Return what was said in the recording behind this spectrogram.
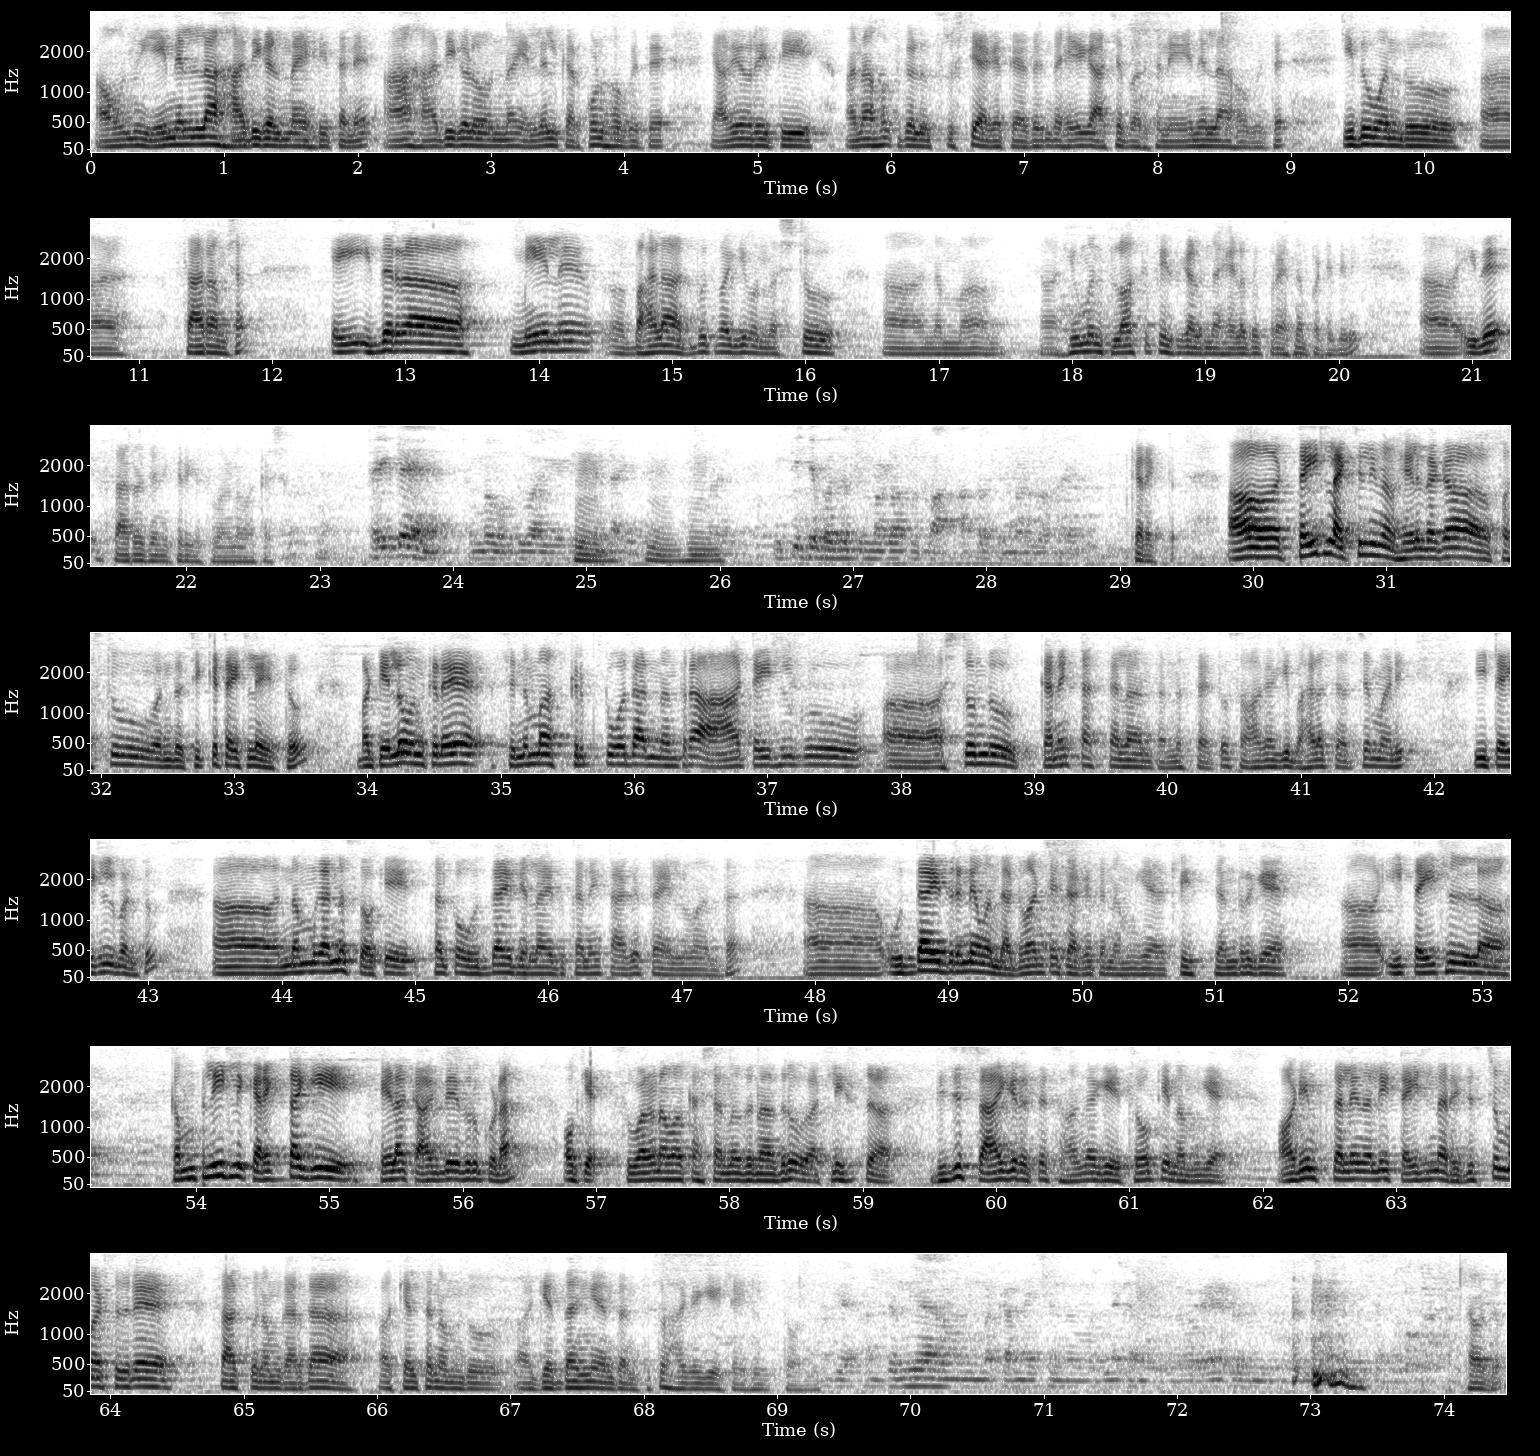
ಅವನು ಏನೆಲ್ಲ ಹಾದಿಗಳನ್ನ ಹಿಡಿತಾನೆ ಆ ಹಾದಿಗಳು ಅವನ್ನ ಎಲ್ಲೆಲ್ಲಿ ಕರ್ಕೊಂಡು ಹೋಗುತ್ತೆ ಯಾವ್ಯಾವ ರೀತಿ ಅನಾಹುತಗಳು ಸೃಷ್ಟಿಯಾಗುತ್ತೆ ಅದರಿಂದ ಹೇಗೆ ಆಚೆ ಬರ್ತಾನೆ ಏನೆಲ್ಲ ಹೋಗುತ್ತೆ ಇದು ಒಂದು ಸಾರಾಂಶ. ಈ- ಇದರ ಮೇಲೆ ಬಹಳ ಅದ್ಭುತವಾಗಿ ಒಂದಷ್ಟು ನಮ್ಮ ಹ್ಯೂಮನ್ ಫಿಲಾಸಫೀಸ್ಗಳನ್ನ ಹೇಳೋದಕ್ಕೆ ಪ್ರಯತ್ನ ಪಟ್ಟಿದ್ದೀವಿ. ಇದೇ ಸಾರ್ವಜನಿಕರಿಗೆ ಸುವರ್ಣಾವಕಾಶ. ಟೈಟೇ ತುಂಬ ಉದ್ದವಾಗಿ ಬಂದ ಸಿನಿಮಾಗಳು ಸ್ವಲ್ಪ ಆ ಥರ ಸಿನಿಮಾಗಳು ಬರ್ತಾ ಆ ಕರೆಕ್ಟ್ ಟೈಟ್ಲ್ ಆ್ಯಕ್ಚುಲಿ ನಾವು ಹೇಳಿದಾಗ ಫಸ್ಟು ಒಂದು ಚಿಕ್ಕ ಟೈಟ್ಲೇ ಇತ್ತು. ಬಟ್ ಎಲ್ಲೋ ಒಂದು ಕಡೆ ಸಿನಿಮಾ ಸ್ಕ್ರಿಪ್ಟ್ ಓದಾದ ನಂತರ ಆ ಟೈಟ್ಲ್ಗೂ ಅಷ್ಟೊಂದು ಕನೆಕ್ಟ್ ಆಗ್ತಾಯಿಲ್ಲ ಅಂತ ಅನ್ನಿಸ್ತಾ ಇತ್ತು. ಸೊ ಹಾಗಾಗಿ ಬಹಳ ಚರ್ಚೆ ಮಾಡಿ ಈ ಟೈಟ್ಲ್ ಬಂತು. ನಮ್ಗೆ ಅನ್ನಿಸ್ತು, ಓಕೆ, ಸ್ವಲ್ಪ ಉದ್ದ ಇದೆಯಲ್ಲ, ಇದು ಕನೆಕ್ಟ್ ಆಗುತ್ತಾ ಇಲ್ವಾ? ಅಂತ. ಉದ್ದ ಇದ್ರೇ ಒಂದು ಅಡ್ವಾಂಟೇಜ್ ಆಗುತ್ತೆ ನಮಗೆ. ಅಟ್ಲೀಸ್ಟ್ ಜನರಿಗೆ ಈ ಟೈಟ್ಲ್ ಕಂಪ್ಲೀಟ್ಲಿ ಕರೆಕ್ಟಾಗಿ ಹೇಳೋಕ್ಕಾಗದೇ ಇದ್ರೂ ಕೂಡ ಓಕೆ ಸುವರ್ಣಾವಕಾಶ ಅನ್ನೋದನ್ನಾದರೂ ಅಟ್ಲೀಸ್ಟ್ ರಿಜಿಸ್ಟರ್ ಆಗಿರುತ್ತೆ. ಸೊ ಹಾಗಾಗಿ ಇಟ್ಸ್ ಓಕೆ ನಮಗೆ. ಆಡಿಯನ್ಸ್ ತಲೆನಲ್ಲಿ ಟೈಲ್ನ ರಿಜಿಸ್ಟರ್ ಮಾಡಿಸಿದ್ರೆ ಸಾಕು. ನಮ್ಗೆ ಅರ್ಧ ಕೆಲಸ ನಮ್ಮದು ಗೆದ್ದಂಗೆ ಅಂತ ಅನಿಸುತ್ತೋ. ಹಾಗಾಗಿ ಈ ಟೈಟ್ಲ್ ತೊಗೊಂಡು. ಹೌದು.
